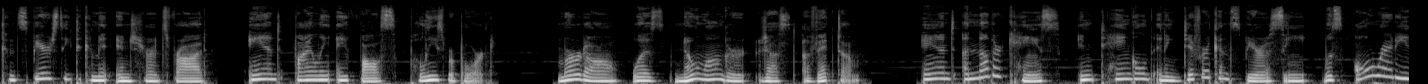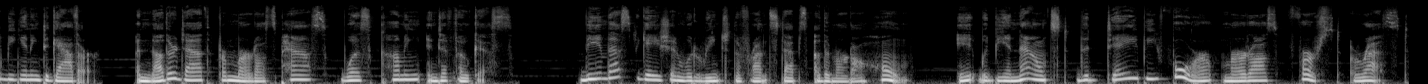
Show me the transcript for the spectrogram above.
conspiracy to commit insurance fraud, and filing a false police report. Murdaugh was no longer just a victim. And another case entangled in a different conspiracy, was already beginning to gather. Another death from Murdaugh's past was coming into focus. The investigation would reach the front steps of the Murdaugh home. It would be announced the day before Murdaugh's first arrest.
